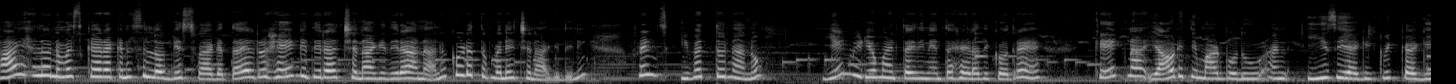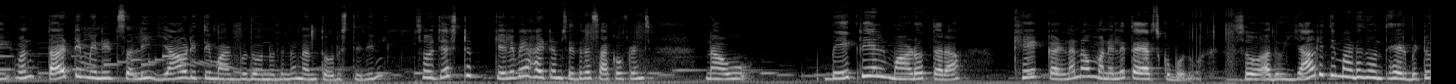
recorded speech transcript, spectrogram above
ಹಾಯ್, ಹಲೋ, ನಮಸ್ಕಾರ ಕನಸು ಲೋಗ್ಗೆ ಸ್ವಾಗತ. ಎಲ್ಲರೂ ಹೇಗಿದ್ದೀರಾ? ಚೆನ್ನಾಗಿದ್ದೀರಾ? ನಾನು ಕೂಡ ತುಂಬಾ ಚೆನ್ನಾಗಿದ್ದೀನಿ. ಫ್ರೆಂಡ್ಸ್ ಇವತ್ತು ನಾನು ಏನು ವಿಡಿಯೋ ಮಾಡ್ತಾಯಿದ್ದೀನಿ ಅಂತ ಹೇಳೋದಕ್ಕೆ ಹೋದರೆ ಕೇಕ್ನ ಯಾವ ರೀತಿ ಮಾಡ್ಬೋದು ಆ್ಯಂಡ್ ಈಸಿಯಾಗಿ ಕ್ವಿಕ್ಕಾಗಿ ಒಂದು ತರ್ಟಿ ಮಿನಿಟ್ಸಲ್ಲಿ ಯಾವ ರೀತಿ ಮಾಡ್ಬೋದು ಅನ್ನೋದನ್ನು ನಾನು ತೋರಿಸ್ತಿದ್ದೀನಿ. ಸೊ ಜಸ್ಟ್ ಕೆಲವೇ ಐಟಮ್ಸ್ ಇದ್ದರೆ ಸಾಕು ಫ್ರೆಂಡ್ಸ್ ನಾವು ಬೇಕ್ರಿಯಲ್ಲಿ ಮಾಡೋ ಥರ ಕೇಕ್ಗಳನ್ನ ನಾವು ಮನೆಯಲ್ಲೇ ತಯಾರಿಸ್ಕೋಬೋದು. ಸೊ ಅದು ಯಾವ ರೀತಿ ಮಾಡೋದು ಅಂತ ಹೇಳಿಬಿಟ್ಟು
